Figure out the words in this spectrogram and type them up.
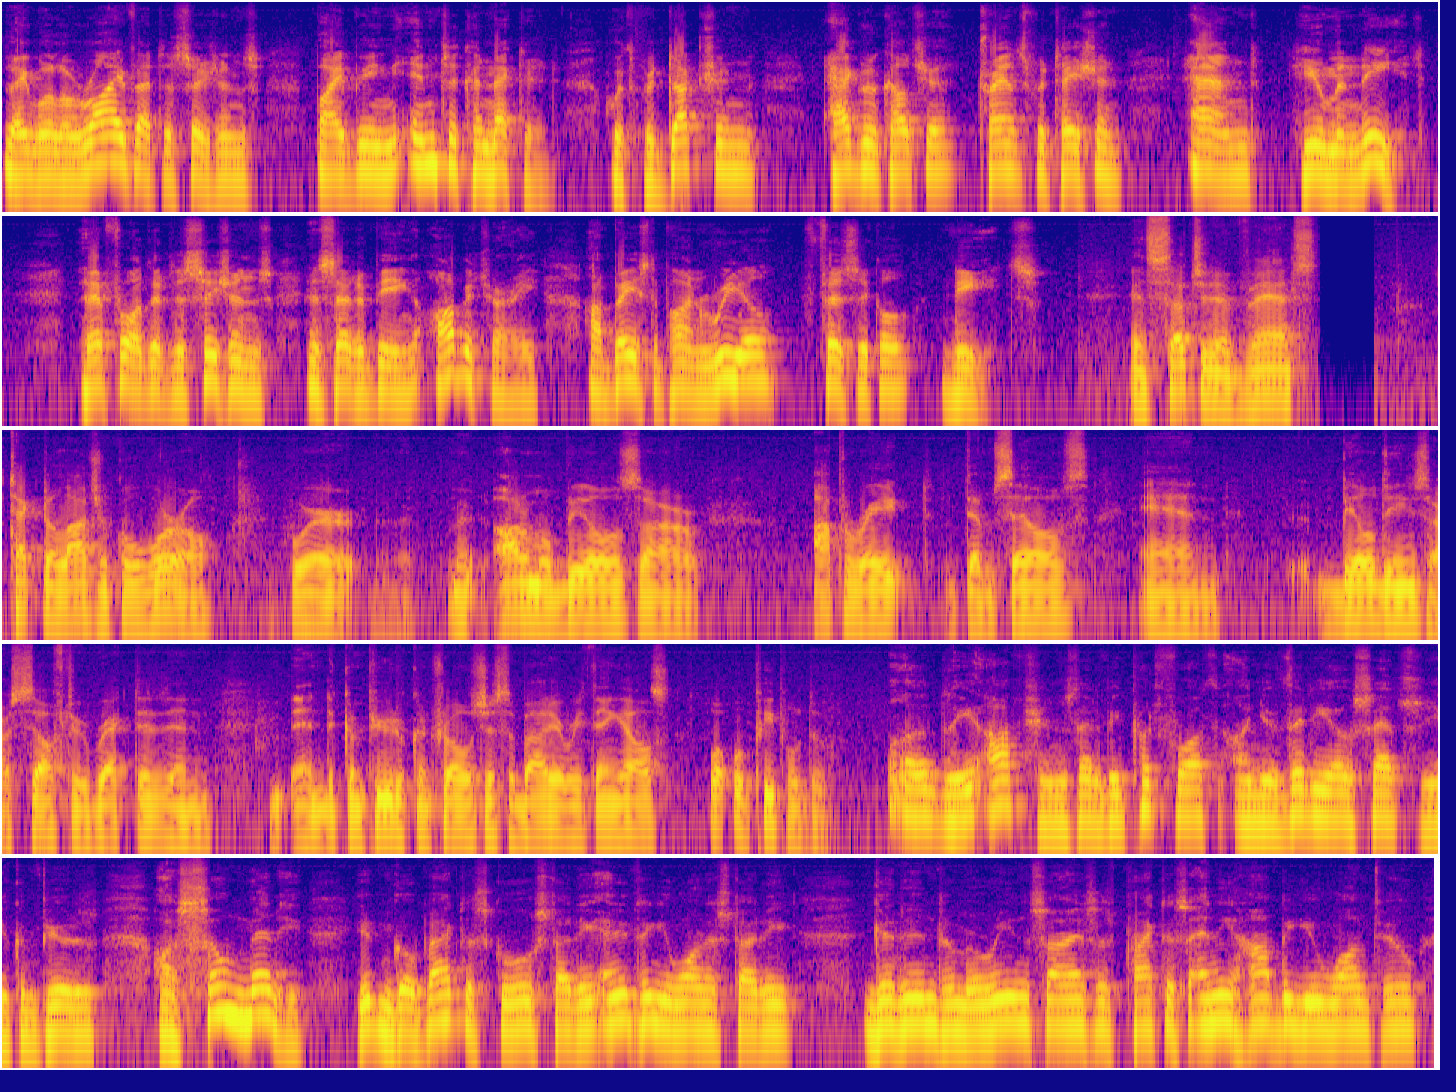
they will arrive at decisions by being interconnected with production, agriculture, transportation, and human need. Therefore, the decisions, instead of being arbitrary, are based upon real physical needs. In such an advanced technological world where uh, automobiles are operate themselves and buildings are self-directed and and the computer controls just about everything else, what will people do? The options that will be put forth on your video sets and your computers are so many. You can go back to school, study anything you want to study, get into marine sciences, practice any hobby you want to.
